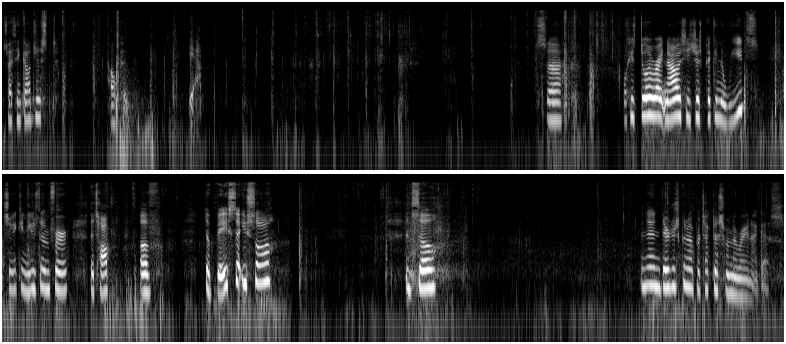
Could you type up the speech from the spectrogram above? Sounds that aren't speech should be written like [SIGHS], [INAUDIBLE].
So I think I'll just help him. Yeah. So what he's doing right now is he's just picking the weeds so we can use them for the top of the base that you saw. And so And then they're just gonna protect us from the rain, I guess.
